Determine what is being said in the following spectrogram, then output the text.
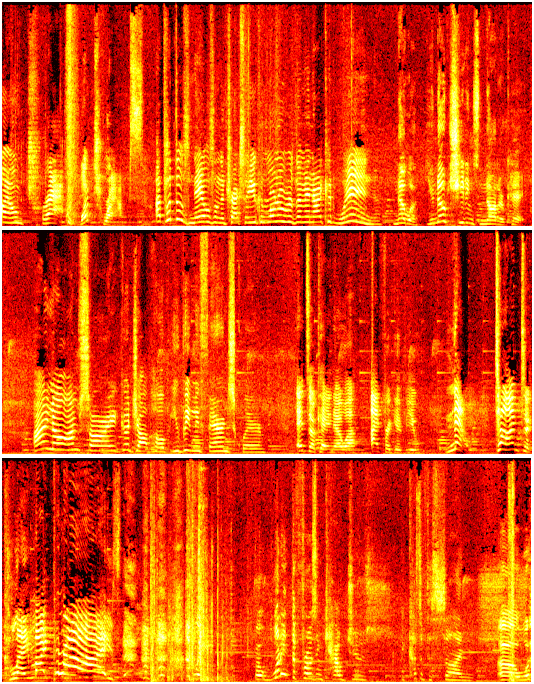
My own trap. What traps? I put those nails on the track so you could run over them and I could win. Noah, you know cheating's not okay. I know, I'm sorry. Good job, Hope. You beat me fair and square. It's okay, Noah. I forgive you. Now, time to claim my prize! Wait, but wouldn't the frozen cow juice, because of the sun? Oh.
